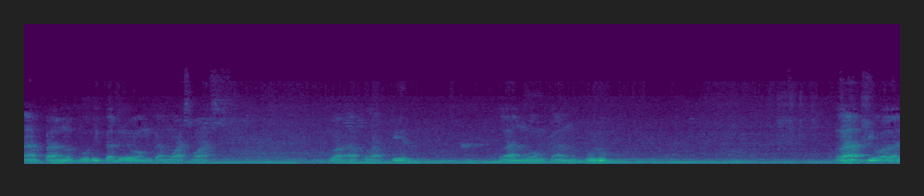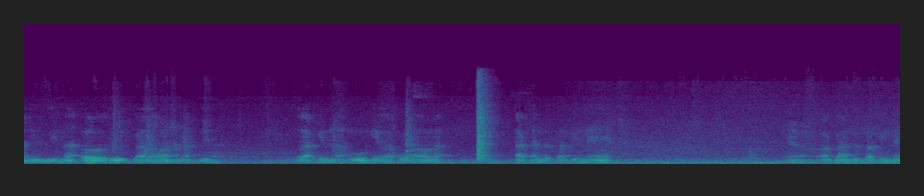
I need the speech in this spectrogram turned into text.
Apa nuturi kade wong kang was-was. Wa akhlaqin lan wong kang puluh la biwaladi zina ori kalawan anak zina. Lakin nahu hilafu Allah. Akan tetapi ne ya, akan tetapi ne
